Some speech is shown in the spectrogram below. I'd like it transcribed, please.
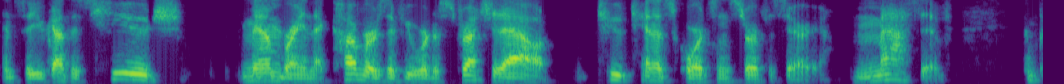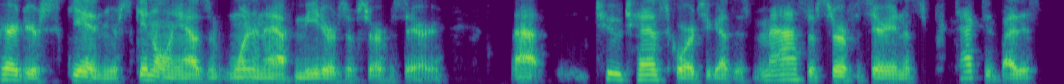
And so you've got this huge membrane that covers, if you were to stretch it out, two tennis courts in surface area. Massive compared to your skin, your skin only has one and a half meters of surface area. At two tennis courts, you got this massive surface area, and it's protected by this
